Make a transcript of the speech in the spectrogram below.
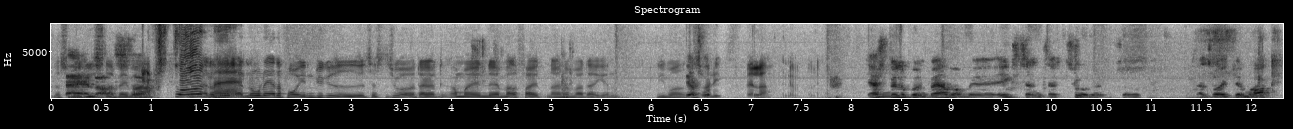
Lad os Ja, lige eller slappe af så- med. Jeg Er der, nogen, er der man. nogen af jer, der får indbygget tastatur? Der, der kommer en uh, Malphite. Nej, han var der igen. Lige meget. Jeg tror, de spiller. Jeg spiller på en bærbar med ekstern tastatur, der, så jeg tror ikke, det er mig. Fuck!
